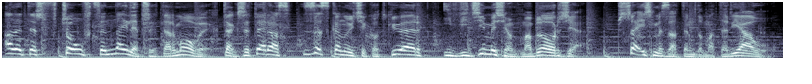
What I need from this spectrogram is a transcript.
ale też w czołówce najlepszych darmowych. Także teraz zeskanujcie kod QR i widzimy się w Mablordzie. Przejdźmy zatem do materiału.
